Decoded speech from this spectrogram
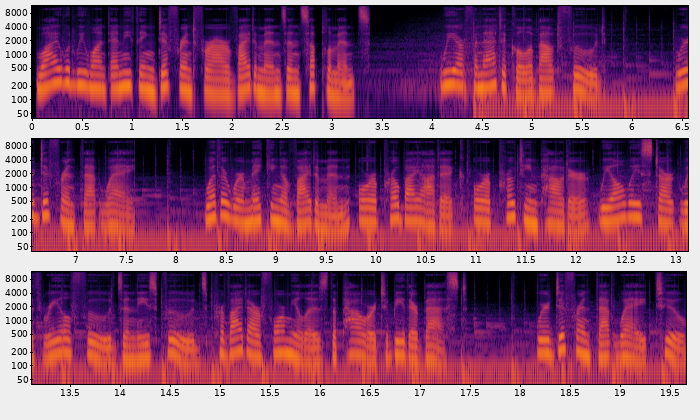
Why would we want anything different for our vitamins and supplements? We are fanatical about food. We're different that way. Whether we're making a vitamin, or a probiotic, or a protein powder, we always start with real foods and these foods provide our formulas the power to be their best. We're different that way, too.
